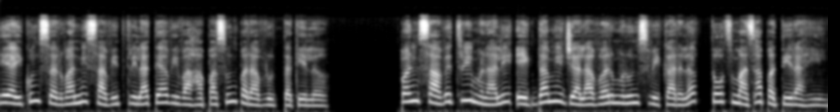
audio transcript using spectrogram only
हे ऐकून सर्वांनी सावित्रीला त्या विवाहापासून परावृत्त केलं. पण सावित्री म्हणाली एकदा मी ज्याला वर म्हणून स्वीकारलं तोच माझा पती राहील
